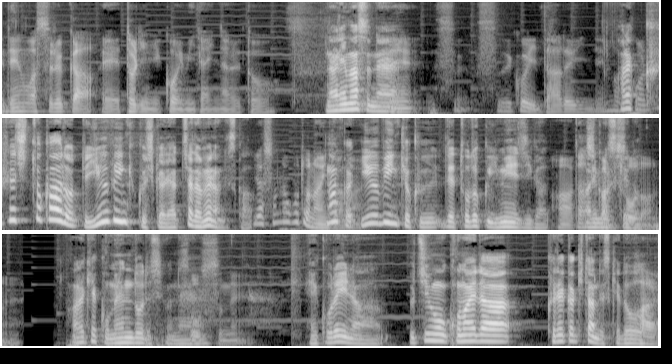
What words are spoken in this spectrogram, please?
ん。電話するか、えー取りに来いみたいになると、なりますね。ねすすごいだるいんで、まあれこクレジットカードって郵便局しかやっちゃダメなんですか？いやそんなことないんなんか郵便局で届くイメージがありますけど。そうだね。あれ結構面倒ですよそうねっすね。えこれいいな。うちもこの間クレカ来たんですけど、はい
